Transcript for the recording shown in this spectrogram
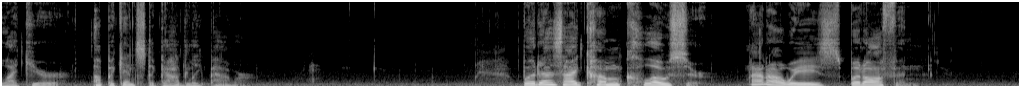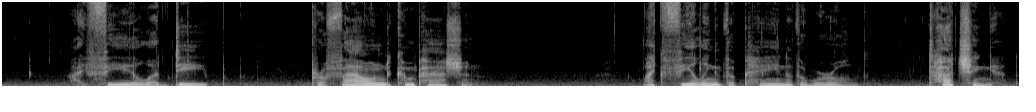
like you're up against a godly power. But as I come closer, not always, but often, I feel a deep, profound compassion, like feeling the pain of the world, touching it,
